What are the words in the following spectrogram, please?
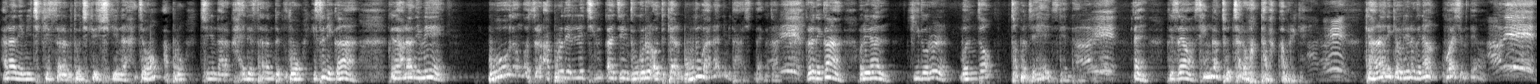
하나님이 지킬 사람도 지켜주시기는 하죠. 앞으로 주님 나라 가야 될 사람들도 있으니까. 근데 하나님이 모든 것을 앞으로 될 일, 지금까지 누구를 어떻게 하는 모든 거 하나님이 다 아신다 이거죠. 아멘. 그러니까 우리는 기도를 먼저 첫 번째 해야 된다. 아멘. 네. 그래서요 생각조차를 확 다 바꿔버리게. 그 하나님께 우리는 그냥 구하시면 돼요. 아멘.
